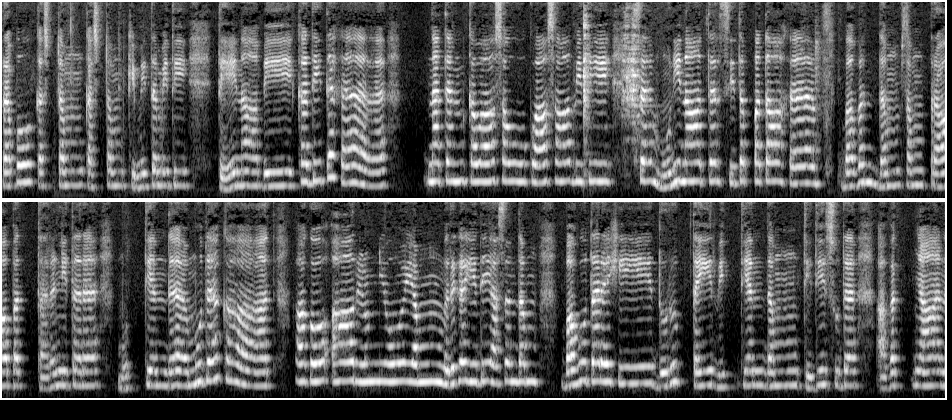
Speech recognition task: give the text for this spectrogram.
ప్రభో కష్టం కష్టం కిమితమితి तेनाभिकथितः नतन् कवासौ क्वासाविति स मुनिना मुनिनातर्सितपताः भवन्तं सम्प्रापत् ತರಣಿತರ ಮುತ್ಯಂದ ಮುದಕಾತ್ ಅಗೋ ಆರುಣ್ಯೋಯಂ ಮೃಗ ಇದೆ ಅಸಂದಂ ಬಹುತರಹಿ ದುರುಪ್ತೈರ್ವಿತ್ಯಂದಂ ತಿದಿಸುದ ಅವಜ್ಞಾನ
